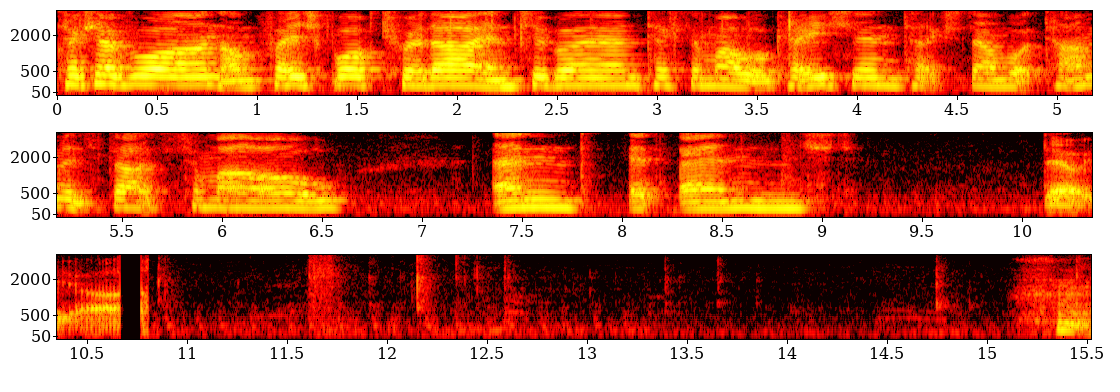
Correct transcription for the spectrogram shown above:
Text everyone on Facebook, Twitter, Instagram, text them my location, text them what time it starts tomorrow. And it ends. There we are. Huh.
